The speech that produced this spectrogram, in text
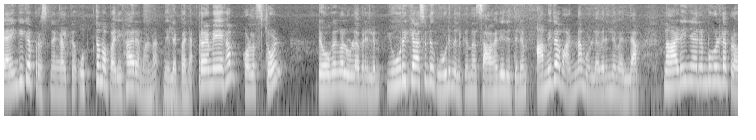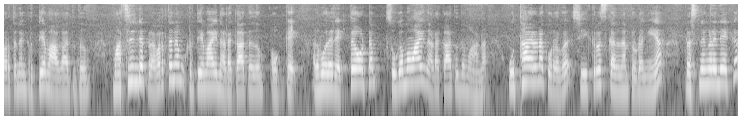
ലൈംഗിക പ്രശ്നങ്ങൾക്ക് ഉത്തമ പരിഹാരമാണ് നിലപ്പന. പ്രമേഹം കൊളസ്ട്രോൾ രോഗങ്ങളുള്ളവരിലും യൂറിക് ആസിഡ് കൂടി നിൽക്കുന്ന സാഹചര്യത്തിലും അമിതവണ്ണമുള്ളവരിലുമെല്ലാം നാഡീഞരമ്പുകളുടെ പ്രവർത്തനം കൃത്യമാകാത്തതും മസിലിന്റെ പ്രവർത്തനം കൃത്യമായി നടക്കാത്തതും ഒക്കെ അതുപോലെ രക്തയോട്ടം സുഗമമായി നടക്കാത്തതുമാണ് ഉദ്ധാരണക്കുറവ് ശീക്രസ്ഖലനം തുടങ്ങിയ പ്രശ്നങ്ങളിലേക്ക്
